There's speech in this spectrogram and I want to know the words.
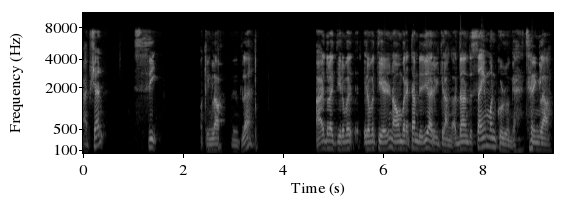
ஆப்ஷன் சி ஓகேங்களா இதுல ஆயிரத்தி தொள்ளாயிரத்தி இருபது இருபத்தி ஏழு நவம்பர் எட்டாம் தேதி அறிவிக்கிறாங்க. அதுதான் இந்த சைமன் குழுங்க. சரிங்களா?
